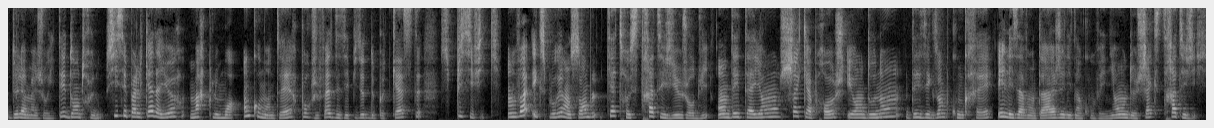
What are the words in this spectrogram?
de la majorité d'entre nous. Si c'est pas le cas d'ailleurs, marque-le moi en commentaire pour que je fasse des épisodes de podcast spécifiques. On va explorer ensemble quatre stratégies aujourd'hui en détaillant chaque approche et en donnant des exemples concrets et les avantages et les inconvénients de chaque stratégie.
